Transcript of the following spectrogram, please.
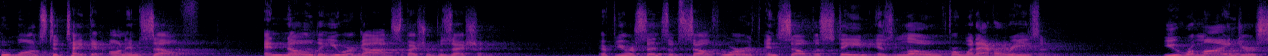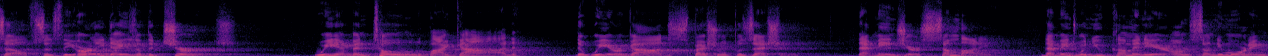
who wants to take it on himself and know that you are God's special possession. If your sense of self worth and self esteem is low for whatever reason, you remind yourself since the early days of the church, we have been told by God that we are God's special possession. That means you're somebody. That means when you come in here on Sunday morning,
